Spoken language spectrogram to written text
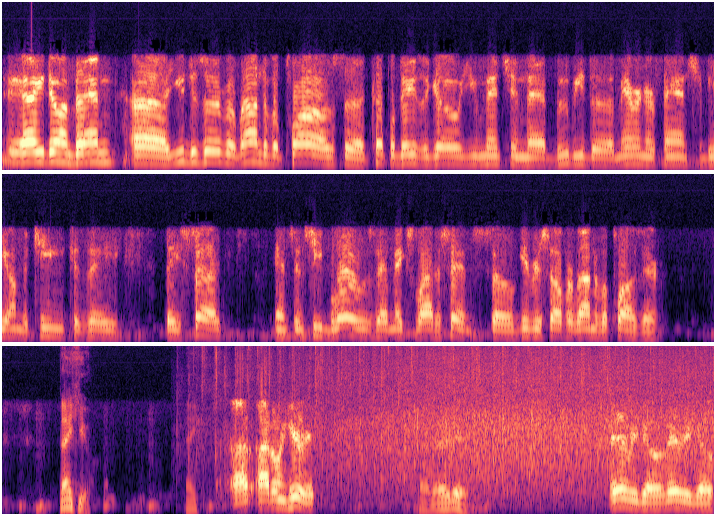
Hey, how you doing, Ben? Uh, you deserve a round of applause. Uh, a couple days ago, you mentioned that Booby, the Mariner fan, should be on the team because they they suck. And since he blows, that makes a lot of sense. So give yourself a round of applause there. Thank you. Thank you. I, I don't hear it. Oh, there it is. There we go. There we go.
